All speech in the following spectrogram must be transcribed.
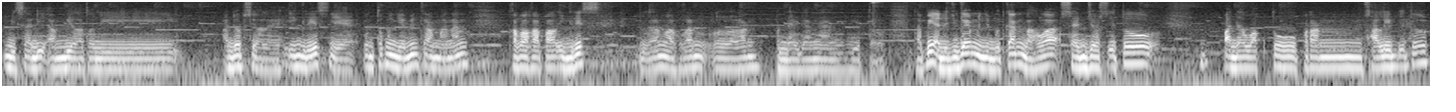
bisa diambil atau diadopsi oleh Inggris ya untuk menjamin keamanan kapal-kapal Inggris dalam melakukan lelang perdagangan gitu. Tapi ada juga yang menyebutkan bahwa Saint George itu pada waktu perang salib itu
